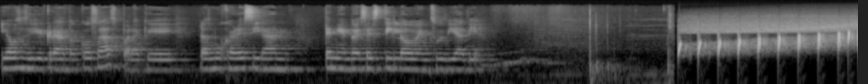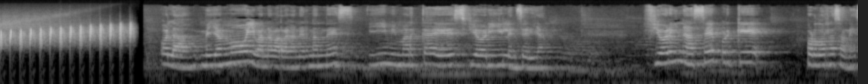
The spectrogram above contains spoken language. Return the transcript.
y vamos a seguir creando cosas para que las mujeres sigan teniendo ese estilo en su día a día. Hola, me llamo Ivana Barragán Hernández y mi marca es Fiori Lencería. Fiori nace porque por dos razones.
